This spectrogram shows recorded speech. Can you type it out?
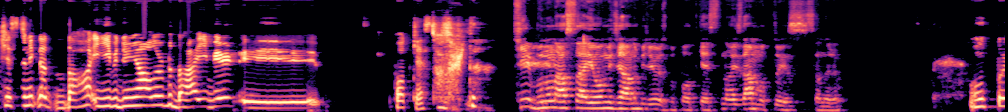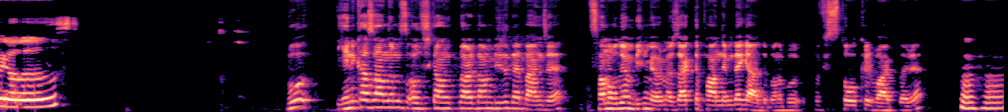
Kesinlikle daha iyi bir dünya olurdu, daha iyi bir e, podcast olurdu. Ki bunun asla iyi olmayacağını biliyoruz bu podcast'in. O yüzden mutluyuz sanırım. Mutluyuz. Bu yeni kazandığımız alışkanlıklardan biri de bence sana oluyor mu bilmiyorum. Özellikle pandemide geldi bana bu hafif stalker vibe'ları. Hı hı.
